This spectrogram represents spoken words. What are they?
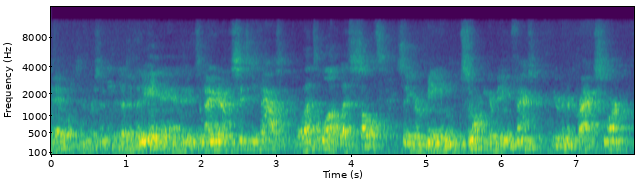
Okay, well, 10%. So now you're down to 60,000. Well, that's a lot less salts. So you're being smart, you're being faster. You're going to crack smarter.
